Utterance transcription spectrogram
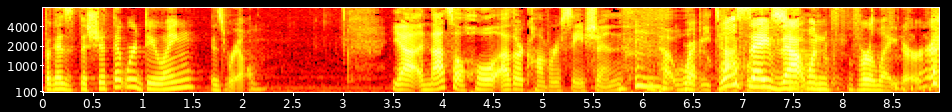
Because the shit that we're doing is real. Yeah, and that's a whole other conversation that we'll be tackling We'll save that one for later.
